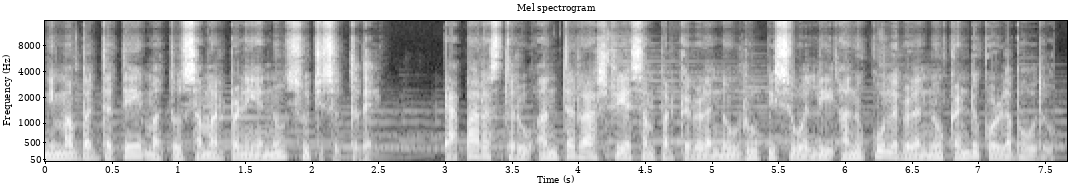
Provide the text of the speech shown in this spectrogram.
ನಿಮ್ಮ ಬದ್ಧತೆ ಮತ್ತು ಸಮರ್ಪಣೆಯನ್ನು ಸೂಚಿಸುತ್ತದೆ. ವ್ಯಾಪಾರಸ್ಥರು ಅಂತಾರಾಷ್ಟ್ರೀಯ ಸಂಪರ್ಕಗಳನ್ನು ರೂಪಿಸುವಲ್ಲಿ ಅನುಕೂಲಗಳನ್ನು ಕಂಡುಕೊಳ್ಳಬಹುದು.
